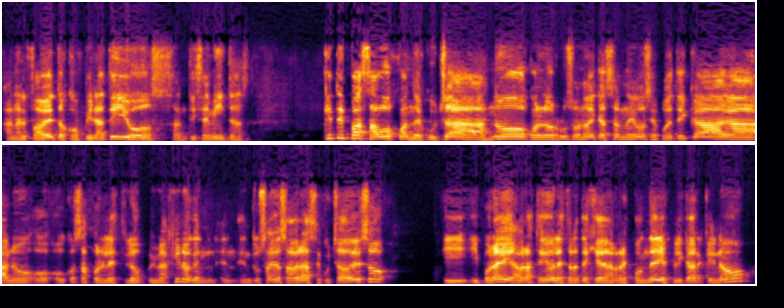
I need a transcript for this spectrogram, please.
analfabetos, conspirativos, antisemitas. ¿Qué te pasa a vos cuando escuchás, no, con los rusos no hay que hacer negocios porque te cagan o, cosas por el estilo? Imagino que en, tus años habrás escuchado eso y, por ahí habrás tenido la estrategia de responder y explicar que no,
